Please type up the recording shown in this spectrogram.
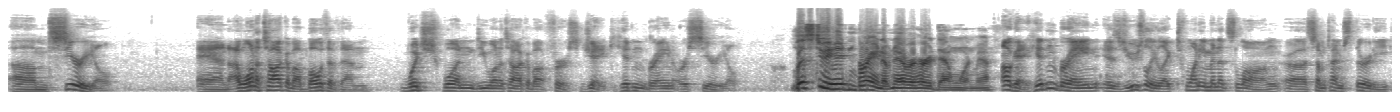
um, Serial. And I want to talk about both of them. Which one do you want to talk about first, Jake? Hidden Brain or Serial? Let's do Hidden Brain. I've never heard that one, man. Okay, Hidden Brain is usually like 20 minutes long, uh, sometimes 30,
